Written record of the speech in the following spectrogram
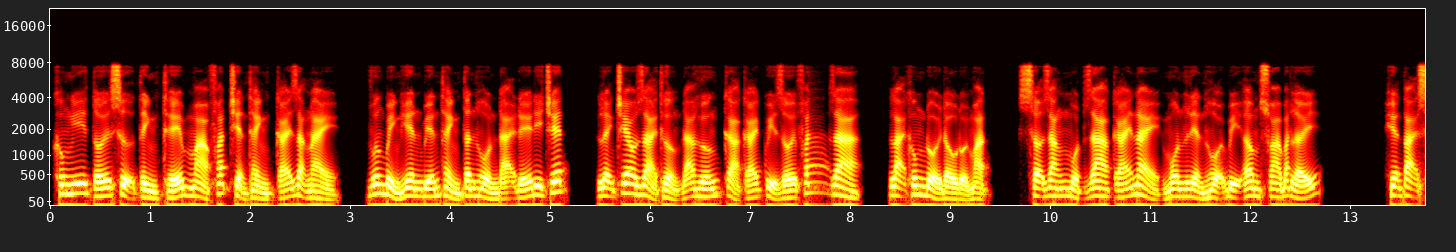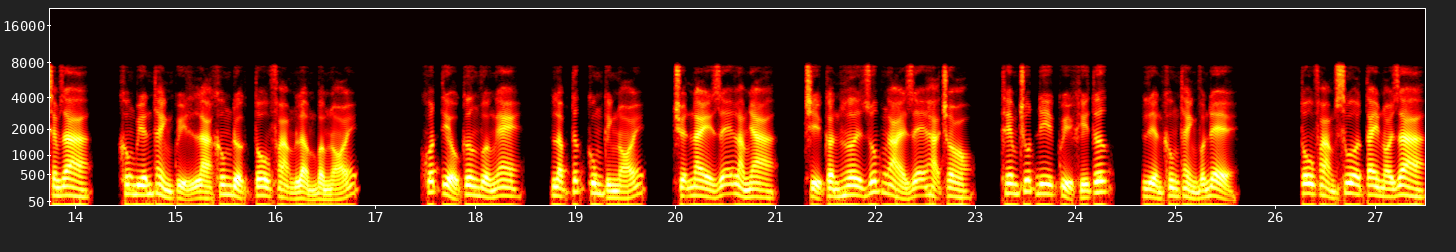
Không nghĩ tới sự tình thế mà phát triển thành cái dạng này, Vương Bình Hiên biến thành tân hồn đại đế đi chết, lệnh treo giải thưởng đã hướng cả cái quỷ giới phát ra, lại không đổi đầu đổi mặt, sợ rằng một ra cái này môn liền hội bị âm xoa bắt lấy. Hiện tại xem ra, không biến thành quỷ là không được Tô Phạm lẩm bẩm nói. Khuất Tiểu Cương vừa nghe, lập tức cung kính nói, chuyện này dễ làm nhà chỉ cần hơi giúp ngài dễ hạ cho, thêm chút đi quỷ khí tức, liền không thành vấn đề. Tô Phạm xua tay nói ra,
